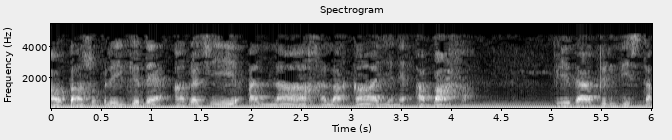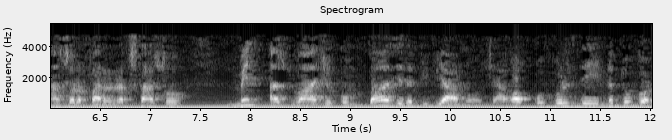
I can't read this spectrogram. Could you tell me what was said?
او تاسو پرې ګده هغه چې الله خلقا یعنی اباح پیدا کړی دي تاسو لپاره رب تاسو من ازواجکم باز د بیبیانو چې هغه قبول دي نه دوبر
